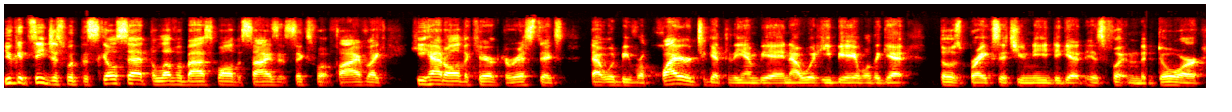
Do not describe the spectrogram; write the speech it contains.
you could see just with the skill set, the love of basketball, the size at six foot five, like he had all the characteristics that would be required to get to the NBA. Now, would he be able to get those breaks that you need to get his foot in the door?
